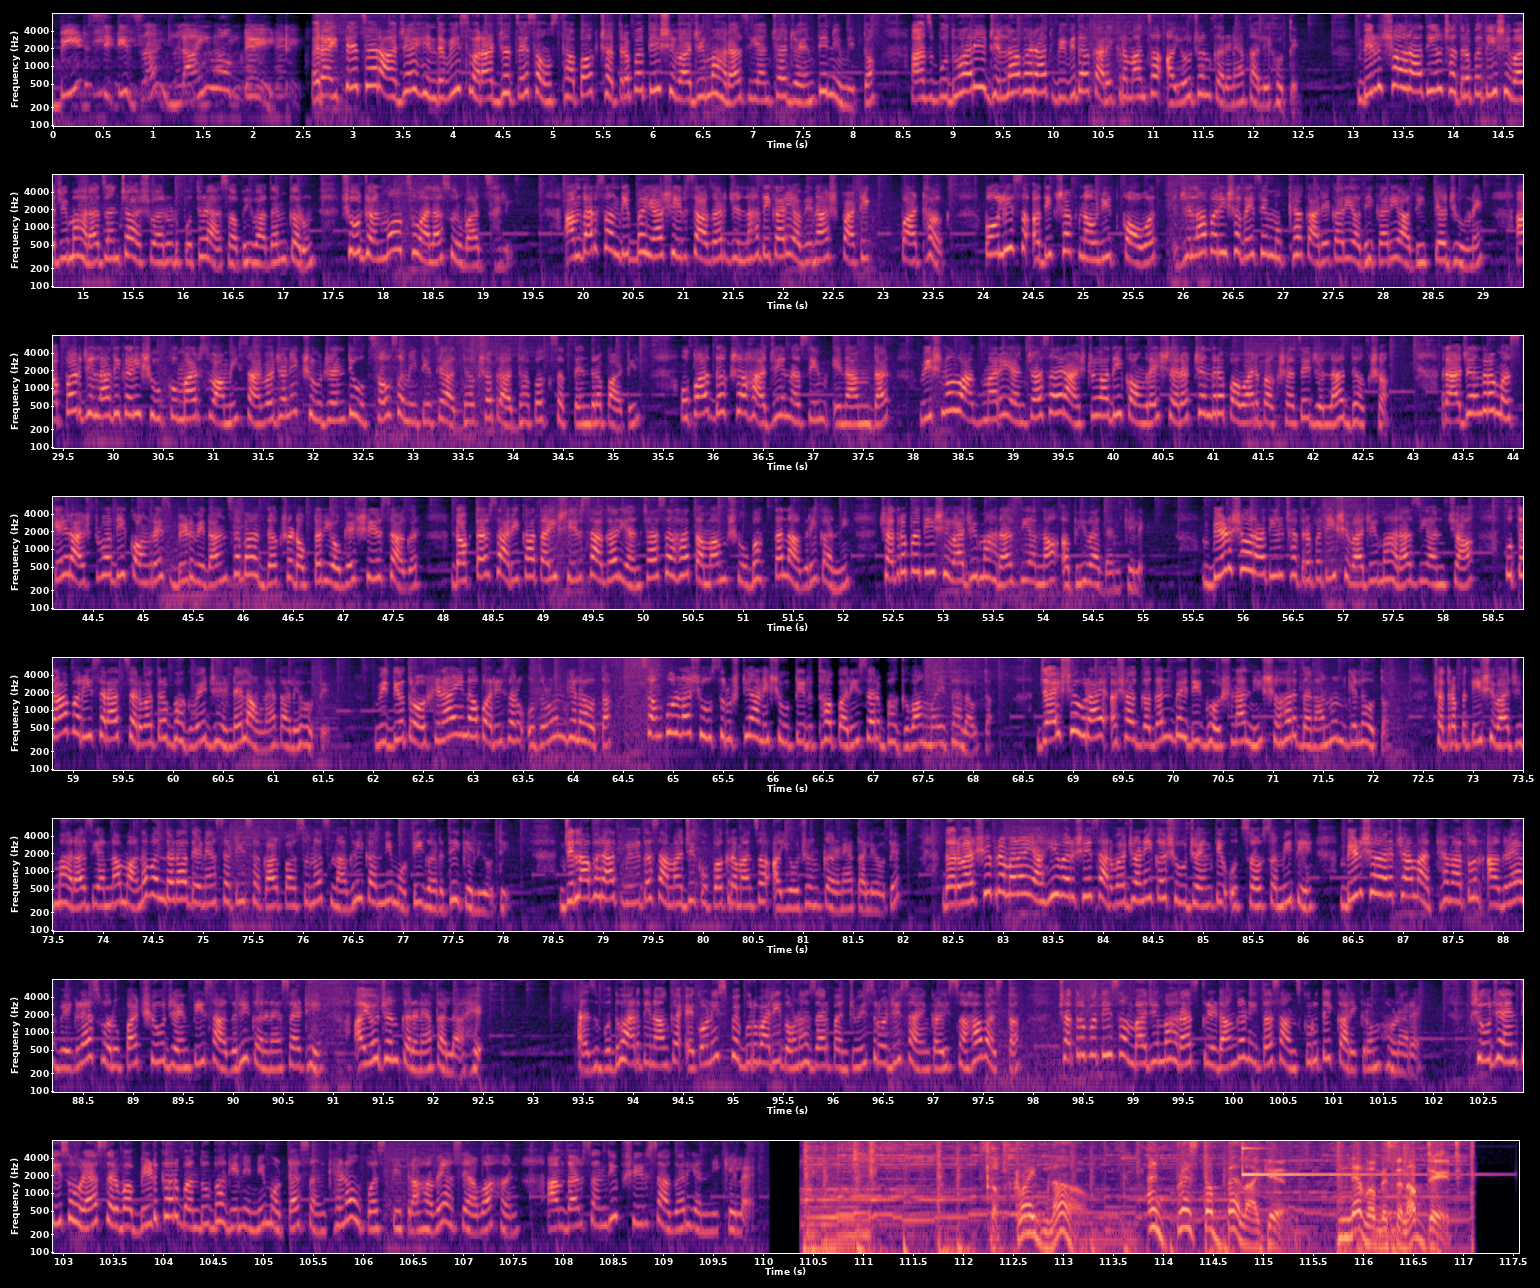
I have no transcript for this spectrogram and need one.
Beed citizen live update रायतेचे राजे हिंदवी स्वराज्याचे संस्थापक छत्रपती शिवाजी महाराज यांच्या जयंतीनिमित्त आज बुधवारी जिल्हाभरात विविध कार्यक्रमांचं आयोजन करण्यात आले होते. बीड शहरातील छत्रपती शिवाजी महाराजांच्या अश्वारूढ पुतळ्यास अभिवादन करून शिवजन्मोत्सवाला सुरुवात झाली. आमदार संदीप भैया क्षीरसागर जिल्हाधिकारी अविनाश पाटील पाठक. पोलीस अधीक्षक नवनीत कौवत जिल्हा परिषदेचे मुख्य कार्यकारी अधिकारी आदित्य जीवणे अपर जिल्हाधिकारी शिवकुमार स्वामी सार्वजनिक शिवजयंती उत्सव समितीचे अध्यक्ष प्राध्यापक सत्येंद्र पाटील उपाध्यक्ष हाजी नसीम इनामदार विष्णू वाघमारे यांच्यासह राष्ट्रवादी काँग्रेस शरदचंद्र पवार पक्षाचे जिल्हाध्यक्ष. राजेंद्र मस्के राष्ट्रवादी काँग्रेस बीड विधानसभा अध्यक्ष डॉक्टर योगेश क्षीरसागर डॉक्टर सारिकाताई क्षीरसागर यांच्यासह तमाम शिवभक्त नागरिकांनी छत्रपती शिवाजी महाराज यांना अभिवादन केले. बीड शहरातील छत्रपती शिवाजी महाराज यांच्या पुतळा परिसरात सर्वत्र भगवे झेंडे लावण्यात आले होते. विद्युत रोषणाईनं परिसर उजळून गेला होता. संपूर्ण शिवसृष्टी आणि शिवतीर्थ परिसर भगवामय झाला होता. जय शिवराय अशा गगनभेदी घोषणांनी शहर दणानून गेलं होतं. छत्रपती शिवाजी महाराज यांना मानवंदना देण्यासाठी सकाळपासूनच नागरिकांनी मोठी गर्दी केली होती. जिल्हाभरात विविध सामाजिक उपक्रमांचं आयोजन करण्यात आले होते. दरवर्षीप्रमाणे याही वर्षी सार्वजनिक शिवजयंती उत्सव समिती बीड शहरच्या माध्यमातून आगळ्या वेगळ्या स्वरूपात शिवजयंती साजरी करण्यासाठी आयोजन करण्यात आलं आहे. आज बुधवार दिनांक एकोणीस फेब्रुवारी दोन हजार पंचवीस रोजी सायंकाळी सहा वाजता छत्रपती संभाजी महाराज क्रीडांगण इथं सांस्कृतिक कार्यक्रम होणार आहे. शिवजयंती सोहळ्यात सर्व बीडकर बंधू भगिनींनी मोठ्या संख्येनं उपस्थित राहावे असे आवाहन आमदार संदीप क्षीरसागर यांनी केलंय. Subscribe now and press the bell icon never miss an update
